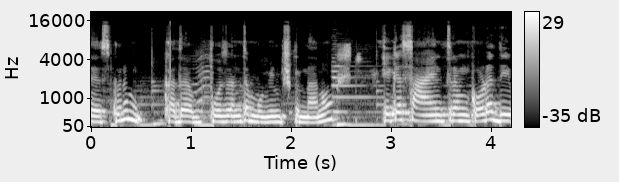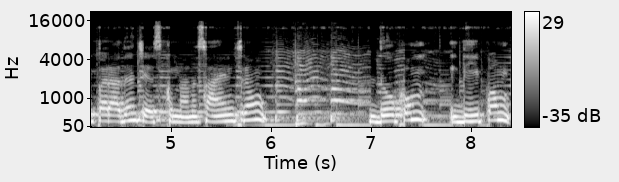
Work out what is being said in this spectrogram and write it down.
చేసుకొని కథ పూజ అంతా ముగించుకున్నాను. ఇక సాయంత్రం కూడా దీపారాధన చేసుకున్నాను. సాయంత్రం ధూపం దీపం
